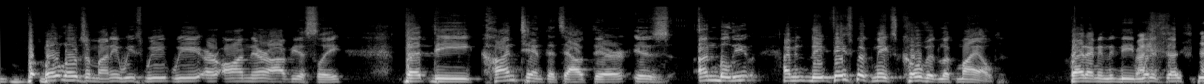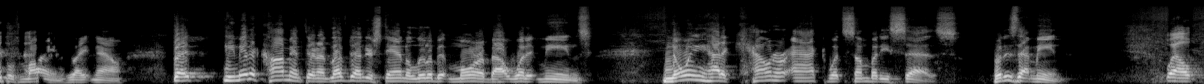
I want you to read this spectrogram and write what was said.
boatloads of money. We we we are on there, obviously but the content that's out there is unbelievable. I mean, the Facebook makes COVID look mild, right? I mean, the, right. what it does to people's minds right now. But you made a comment there, and I'd love to understand a little bit more about what it means. Knowing how to counteract what somebody says. What does that mean? Well,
